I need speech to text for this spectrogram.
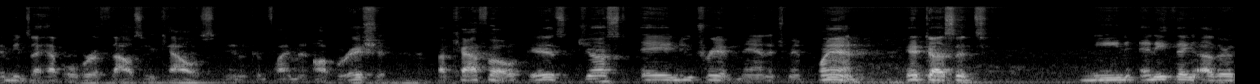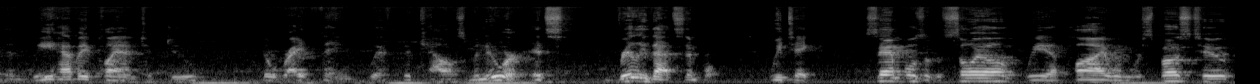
it means I have over a thousand cows in a confinement operation. A CAFO is just a nutrient management plan. It doesn't mean anything other than we have a plan to do the right thing with the cow's manure. It's really that simple. We take samples of the soil, we apply when we're supposed to,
